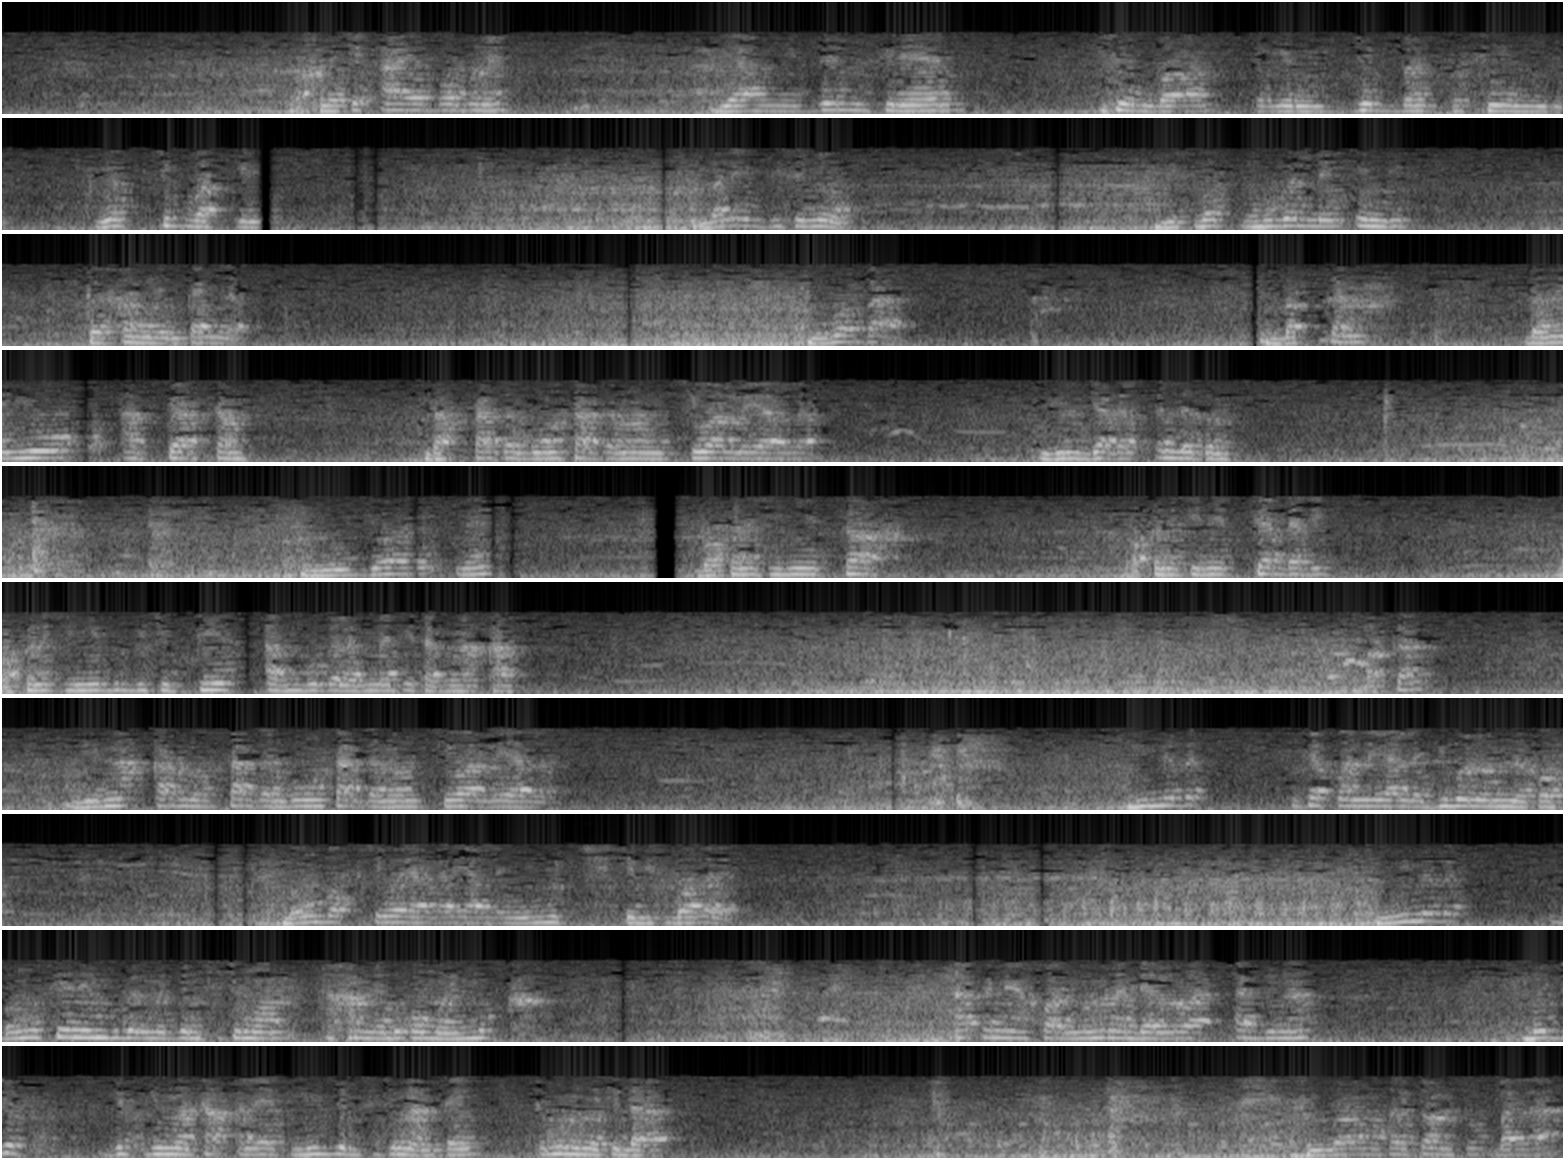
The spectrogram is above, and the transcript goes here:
wax na ci aaya boobu ne jaam ñi dellu si leen ci seen borom te ngeen jébbal ko seen mbir yëpp ci wàcc balay gis a ñëw bis bopp mbugal lañ indi te xamu leen kañ la bu boobaa bakkan dana yuuxu ak pertam ndax tàggal bu mu tàgganoon ci wàllu yàlla ngir jagal ëllëgam ñu jooy ne bokk na ci ñuy torox bokk na ci ñuy teddadi bokk na ci ñuy dugg ci tiis ak mbugal ak mettit ak naqar bakkan di naqarlu sàggan bu mu sàgganoon ci wàllu yàlla di mébét su fekkoon ne yàlla jubaloon na ko ba mu bokk ci way ragal yàlla ñu mucc ci bis boobale muy mébét ba mu séenee mbugal ma jëm si ci moom te xam ne du ko mooy mukk ak neexoon ma mën a delluwaat adduna ba jëf jëf ju ma tàqalee li jëm si ci man tey te mënuma ci dara suñu borom a koy tontu bala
